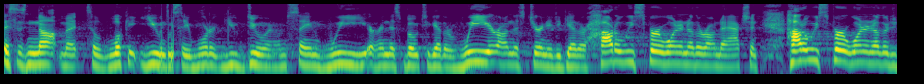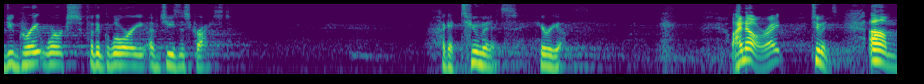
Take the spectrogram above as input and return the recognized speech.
This is not meant to look at you and say, What are you doing? I'm saying we are in this boat together. We are on this journey together. How do we spur one another on to action? How do we spur one another to do great works for the glory of Jesus Christ? I got two minutes. Here we go. I know, right? Two minutes. Um,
